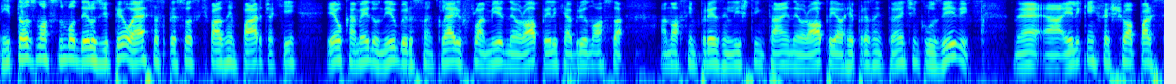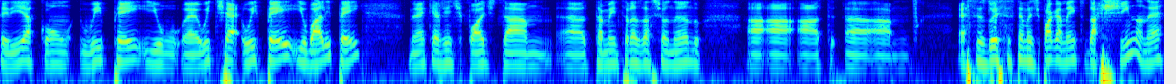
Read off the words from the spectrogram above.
E todos os nossos modelos de POS, as pessoas que fazem parte aqui, eu, Camedo Nilber, o Sancler e o Flamir na Europa, ele que abriu nossa, a nossa empresa em Liechtenstein na Europa e é o representante, inclusive, né, ele quem fechou a parceria com WePay e o é, WeChat, WePay e o Alipay, né, que a gente pode estar tá, uh, também transacionando a, a, a, esses dois sistemas de pagamento da China, né,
